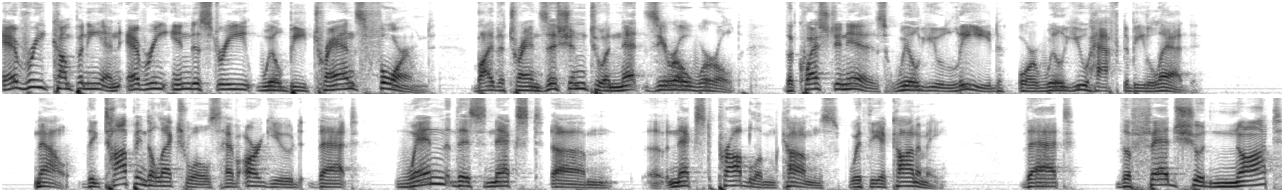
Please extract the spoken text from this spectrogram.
Every company and every industry will be transformed by the transition to a net zero world. The question is, will you lead or will you have to be led? Now, the top intellectuals have argued that when this next um, uh, next problem comes with the economy, that the Fed should not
